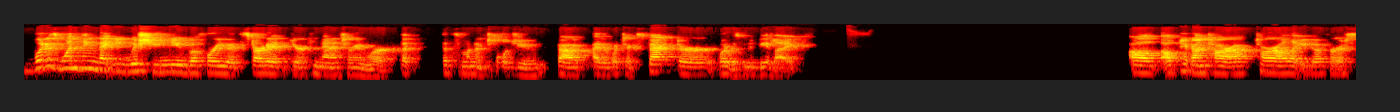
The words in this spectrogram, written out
what is one thing that you wish you knew before you had started your humanitarian work that, that someone had told you about either what to expect or what it was going to be like? I'll, I'll pick on Tara. Tara, I'll let you go first.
